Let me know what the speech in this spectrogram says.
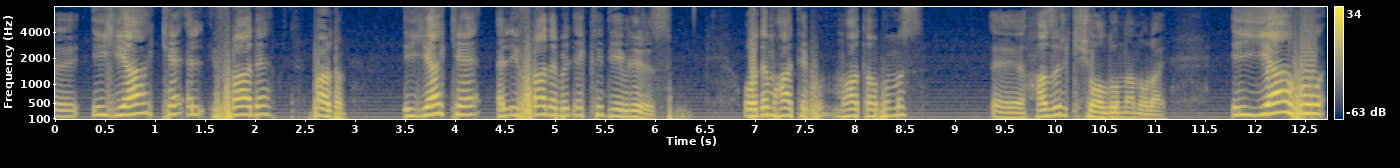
e, iyyake el ifrade pardon iyyake el ifrade bil ekli diyebiliriz. Orada muhatap, muhatabımız e, hazır kişi olduğundan dolayı. İyyahu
